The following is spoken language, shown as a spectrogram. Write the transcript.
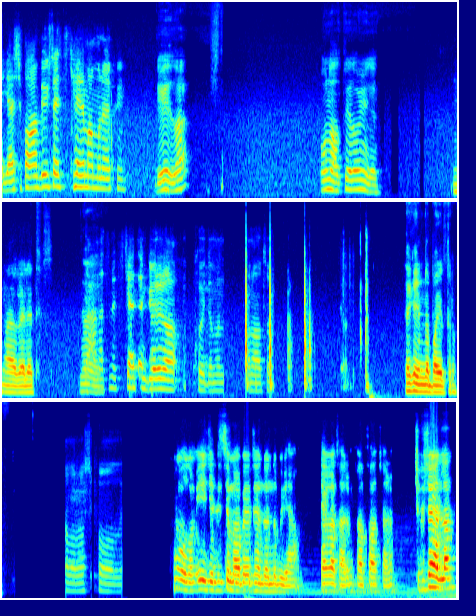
Yaşı falan büyükse sikerim amına koyayım. Değil la. İşte. 16 ya da 17. ha velet. Ne? Ya anasını sikersem görür o koyduğumun 16 Tek elimde bayıltırım. orospu oğlu. Oğlum iyice lise muhabbetine döndü bu ya. Tek atarım kafa atarım. Çıkışa gel lan.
